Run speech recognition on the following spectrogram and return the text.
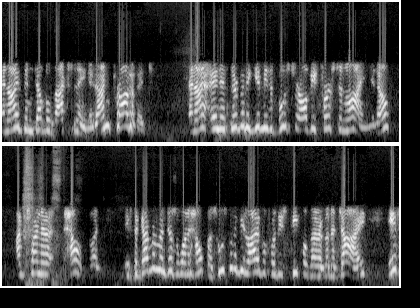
and I've been double vaccinated? I'm proud of it. And I and if they're going to give me the booster, I'll be first in line. You know, I'm trying to help, but if the government doesn't want to help us, who's going to be liable for these people that are going to die if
